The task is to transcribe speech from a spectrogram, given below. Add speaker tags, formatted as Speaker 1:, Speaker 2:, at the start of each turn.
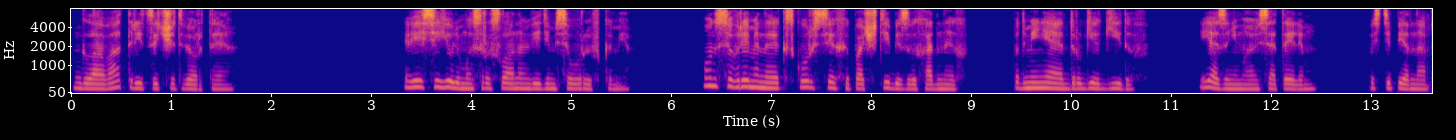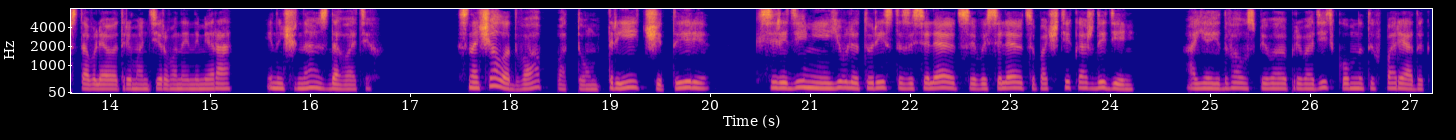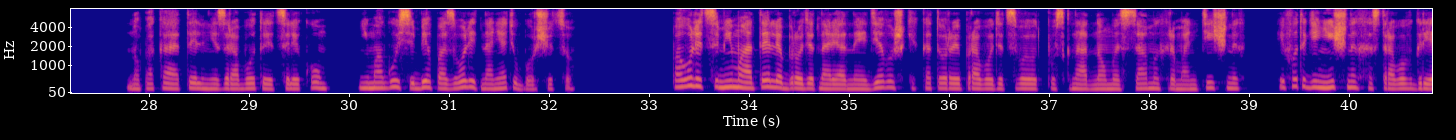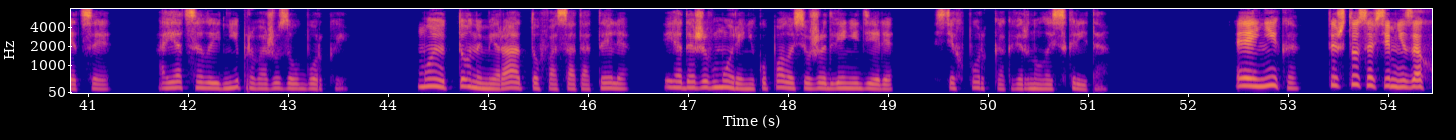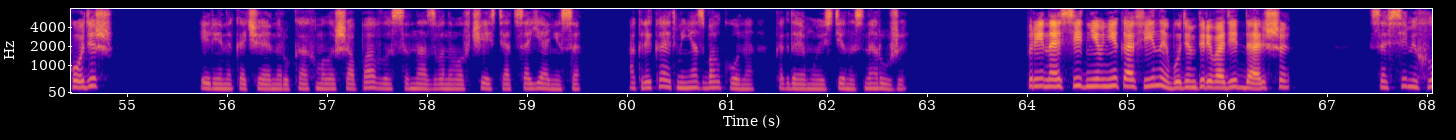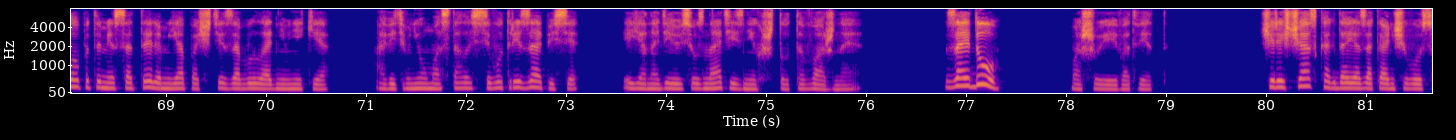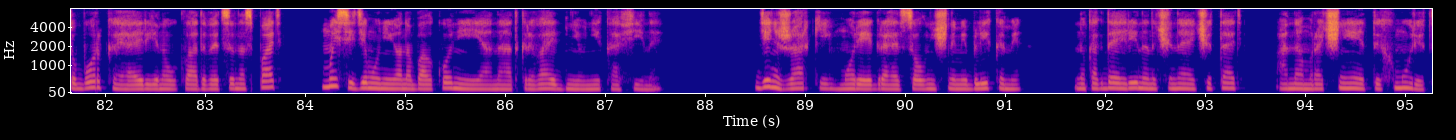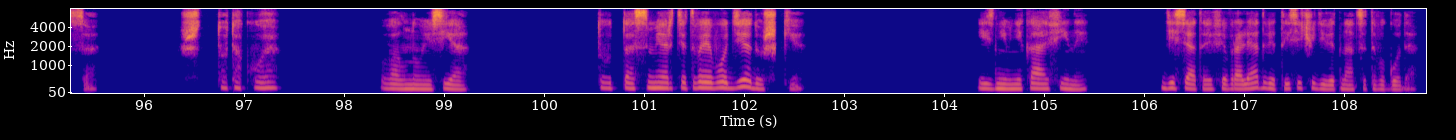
Speaker 1: Глава 34. Весь июль мы с Русланом видимся урывками. Он все время на экскурсиях и почти без выходных, подменяет других гидов. Я занимаюсь отелем. Постепенно обставляю отремонтированные номера и начинаю сдавать их. Сначала два, потом три, четыре. К середине июля туристы заселяются и выселяются почти каждый день, а я едва успеваю приводить комнаты в порядок. Но пока отель не заработает целиком, не могу себе позволить нанять уборщицу. По улице мимо отеля бродят нарядные девушки, которые проводят свой отпуск на одном из самых романтичных и фотогеничных островов Греции, а я целые дни провожу за уборкой. Моют то номера, то фасад отеля. Я даже в море не купалась уже две недели, с тех пор, как вернулась с Крита. «Эй, Ника, ты что, совсем не заходишь?» Ирина, качая на руках малыша Павлоса, названного в честь отца Яниса, окликает меня с балкона, когда я мою стены снаружи. «Приноси дневник Афины, будем переводить дальше». Со всеми хлопотами с отелем я почти забыла о дневнике, а ведь в нем осталось всего три записи, и я надеюсь узнать из них что-то важное. «Зайду!» — машу ей в ответ. Через час, когда я заканчиваю с уборкой, а Ирина укладывает сына спать, мы сидим у нее на балконе, и она открывает дневник Афины. День жаркий, море играет солнечными бликами, но когда Ирина начинает читать, она мрачнеет и хмурится. Что такое? волнуюсь я. Тут о смерти твоего дедушки. Из дневника Афины. 10 февраля 2019 года.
